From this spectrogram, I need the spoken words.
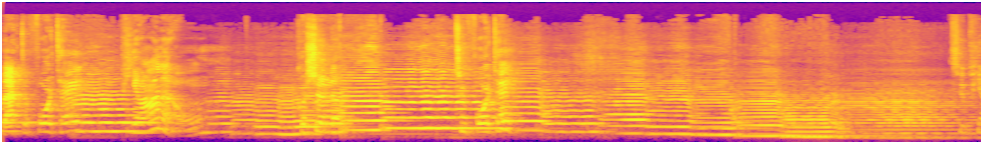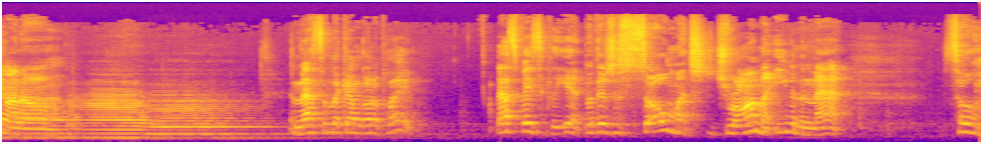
back to forte, piano, crescendo, to forte, to piano, and that's the lick I'm going to play. That's basically it. But there's just so much drama even in that so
